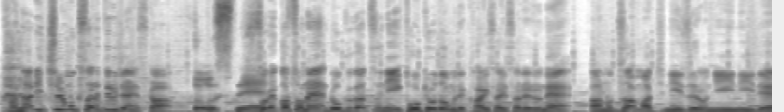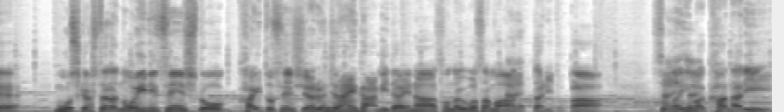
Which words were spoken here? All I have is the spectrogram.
かなり注目されてるじゃないですかそうですね。それこそね6月に東京ドームで開催されるねあのザ・マッチ2022でもしかしたらノイリ選手とカイト選手やるんじゃないかみたいなそんな噂もあったりとか、そんな今かなり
